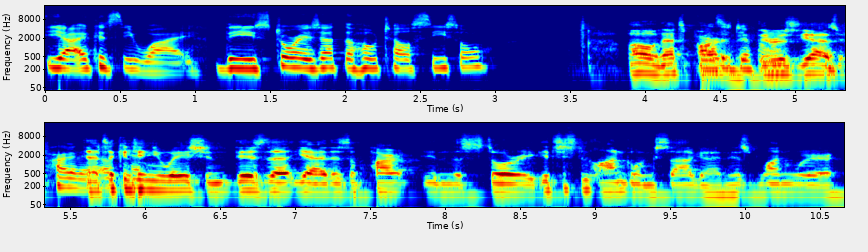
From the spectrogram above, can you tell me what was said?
yeah i could see why the story is at the hotel cecil Oh, that's part That's of it. There is yeah, That's part of it, That's a continuation. There's a yeah, there's a part in the story. It's just an ongoing saga, and there's one where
